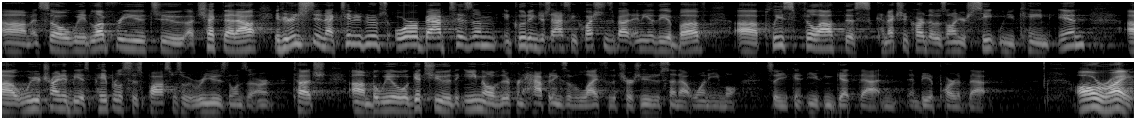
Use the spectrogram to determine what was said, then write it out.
Um, and so we'd love for you to uh, check that out. If you're interested in activity groups or baptism, including just asking questions about any of the above, uh, please fill out this connection card that was on your seat when you came in. Uh, we're trying to be as paperless as possible, so we reuse the ones that aren't touched. Um, but we will get you the email of the different happenings of the life of the church. You usually send out one email, so you can, you can get that and, and be a part of that. All right.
